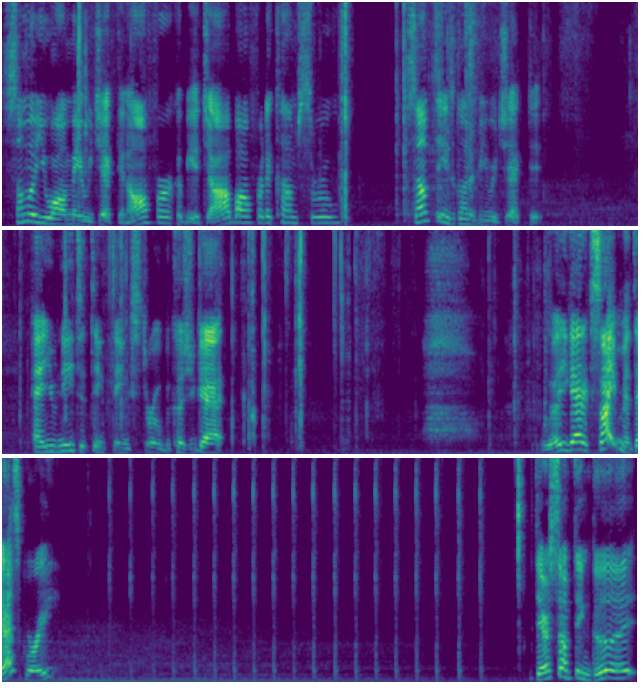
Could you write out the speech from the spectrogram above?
some of you all may reject an offer. It could be a job offer that comes through. Something's going to be rejected. And you need to think things through because you got... Well, you got excitement. That's great. There's something good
